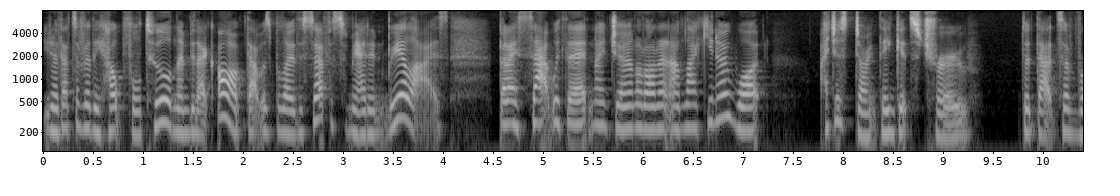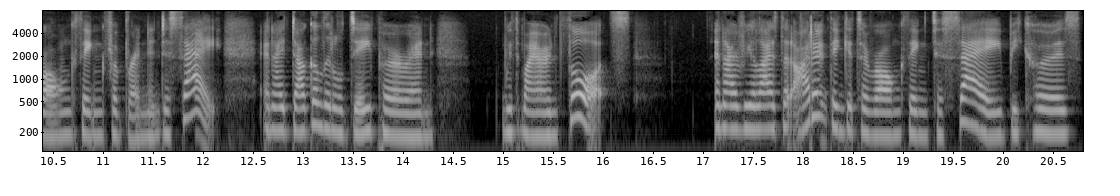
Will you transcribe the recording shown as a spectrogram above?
you know that's a really helpful tool, and then be like, oh, that was below the surface for me, I didn't realize. But I sat with it and I journaled on it. And I'm like, you know what? I just don't think it's true that that's a wrong thing for Brendan to say. And I dug a little deeper and with my own thoughts. And I realized that I don't think it's a wrong thing to say because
